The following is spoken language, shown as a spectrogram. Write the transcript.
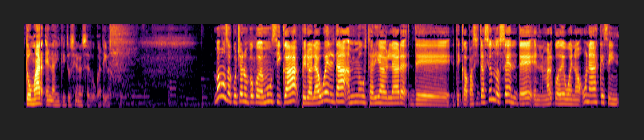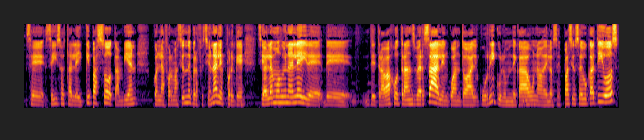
tomar en las instituciones educativas. Vamos a escuchar un poco de música, pero a la vuelta a mí me gustaría hablar de, de capacitación docente en el marco de, bueno, una vez que se, se- se hizo esta ley, ¿qué pasó también con la formación de profesionales? Porque si hablamos de una ley de, de- de trabajo transversal en cuanto al currículum de cada uno de los espacios educativos,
